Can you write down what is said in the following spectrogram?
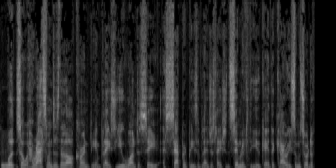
Mm-hmm. But so harassment is the law currently in place. You want to see a separate piece of legislation similar to the UK that carries some sort of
